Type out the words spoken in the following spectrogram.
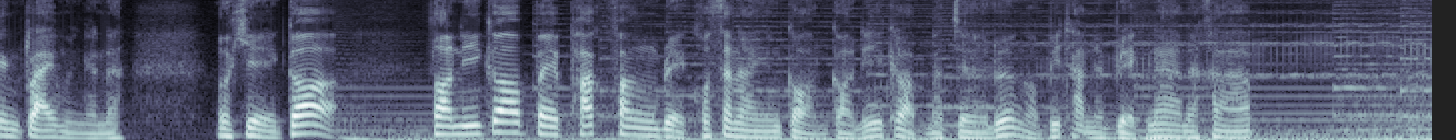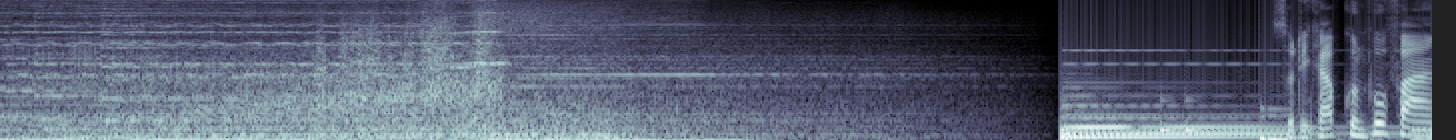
กันไกลเหมือนกันนะ โอเค ก็ตอนนี้ก็ไปพักฟังเบรกโฆษณากันก่อน ก่อนที่กลับมาเจอเรื่องของพี่ทันในเบรกหน้านะครับสวัสดีครับคุณผู้ฟัง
